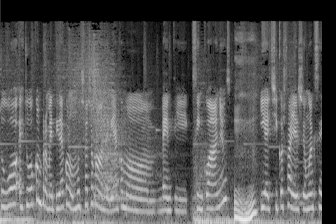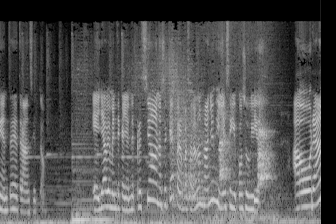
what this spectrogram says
tuvo, estuvo comprometida con un muchacho cuando tenía como 25 años Ujú. y el chico falleció en un accidente de tránsito. Ella obviamente cayó en depresión, no sé qué, pero pasaron los años y ella siguió con su vida. Ahora,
